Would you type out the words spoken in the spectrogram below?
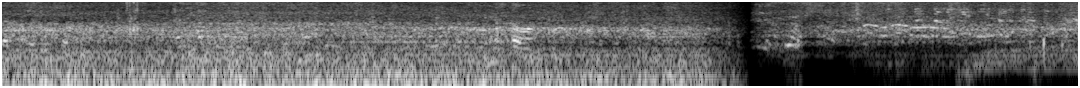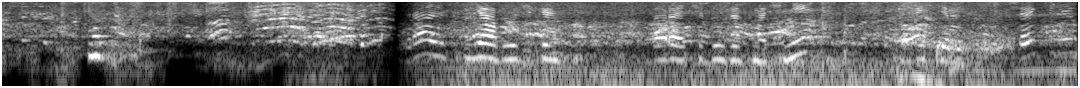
Ізраїльські яблучки, до речі, дуже смачні. 8 шекелів,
